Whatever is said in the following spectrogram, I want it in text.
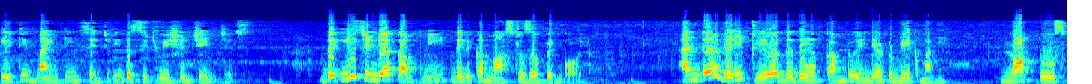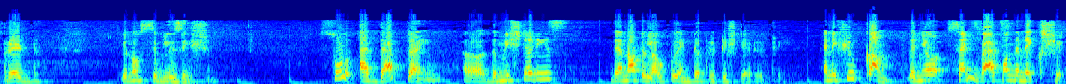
18th, 19th century, the situation changes. the East India Company, they become masters of Bengal. And they are very clear that they have come to India to make money, not to spread, you know, civilization. So at that time, uh, the missionaries, they are not allowed to enter British territory. and if you come, then you're sent back on the next ship.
